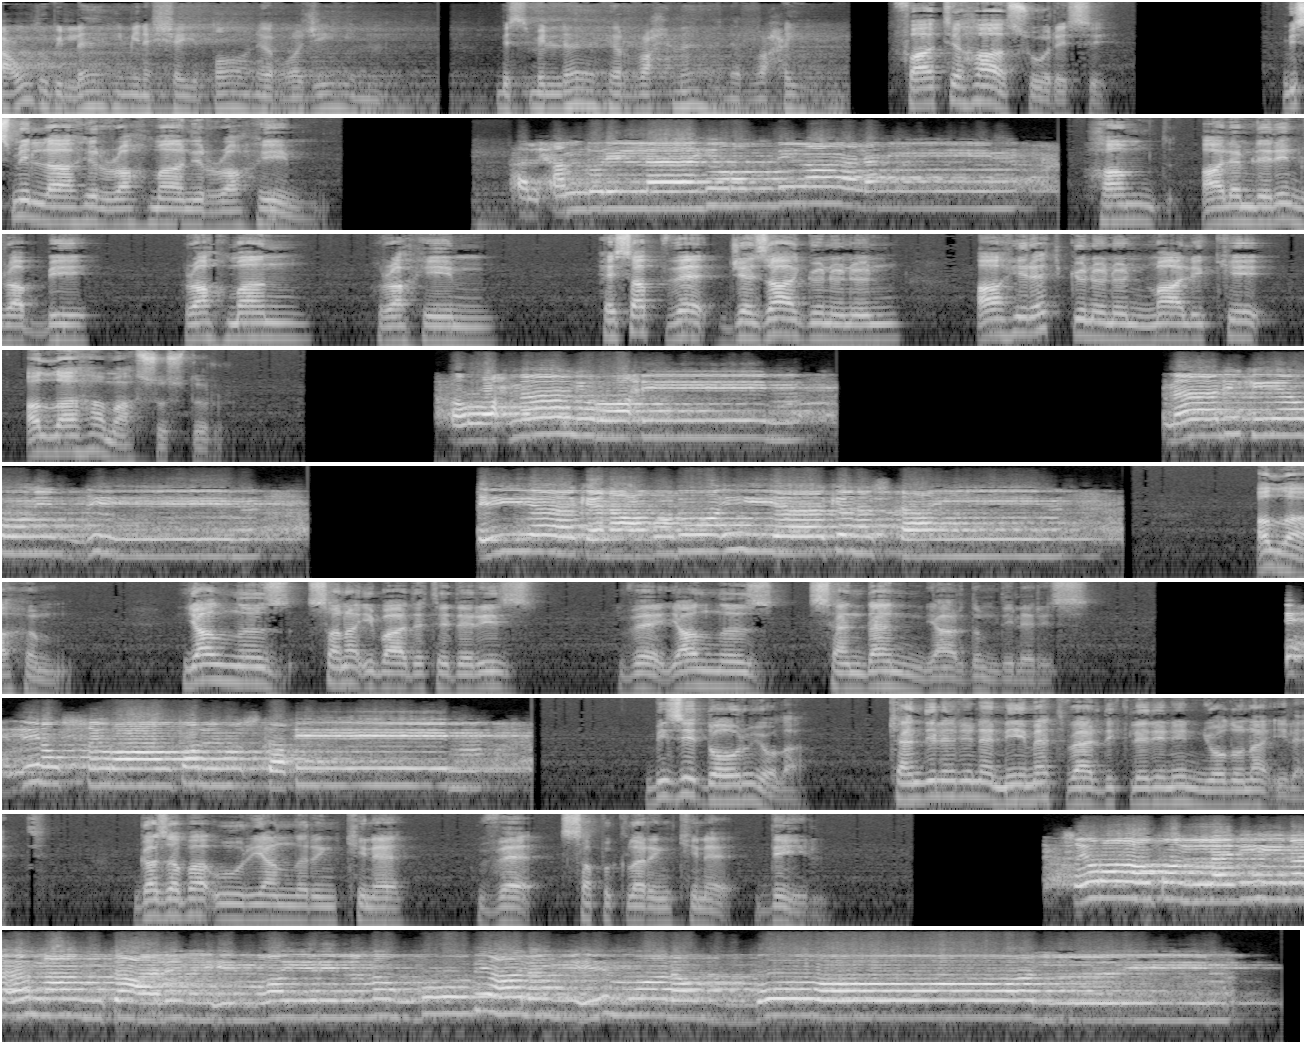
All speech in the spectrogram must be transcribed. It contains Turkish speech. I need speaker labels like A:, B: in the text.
A: أعوذ بالله من الشيطان الرجيم بسم الله الرحمن الرحيم
B: Fatiha Suresi Bismillahirrahmanirrahim
C: الحمد لله رب العالمين
B: Hamd, alemlerin Rabbi, Rahman, Rahim, hesap ve ceza gününün, ahiret gününün maliki Allah'a mahsustur.
C: Errahmanirrahim Maliki yevmiddin İyyâke na'budu ve iyyâke nesta'in
B: Allah'ım, yalnız sana ibadet ederiz ve yalnız senden yardım dileriz.
C: اهدنا الصراط المستقيم
B: Bizi doğru yola, kendilerine nimet verdiklerinin yoluna ilet. Gazaba uğrayanlarınkine ve sapıklarınkine değil.
C: صراط الذين أنعمت عليهم غير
